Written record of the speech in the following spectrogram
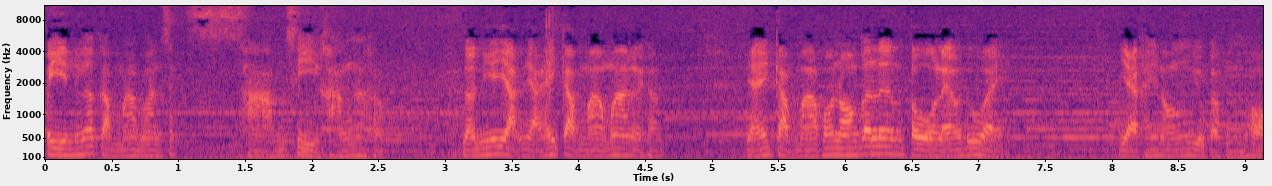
ปีนึงก็กลับมาประมาณสักสามสี่ครั้งอะครับตอนนี้อยากอยากให้กลับมามากเลยครับ อยากให้กลับมาเพราะน้องก็เริ่มโตแล้วด้วย อยากให้น้องอยู่กับคุณพ่อ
